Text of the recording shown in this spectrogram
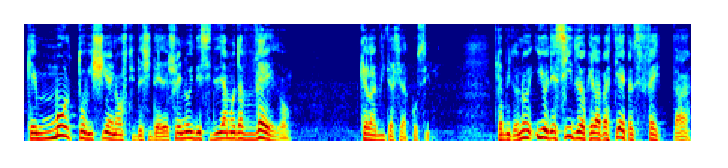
che è molto vicina ai nostri desideri, cioè noi desideriamo davvero che la vita sia così. Capito? Noi, io desidero che la partita è perfetta,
